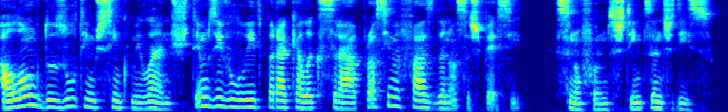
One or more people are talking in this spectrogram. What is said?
Ao longo dos últimos 5 mil anos, temos evoluído para aquela que será a próxima fase da nossa espécie, se não formos extintos antes disso.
